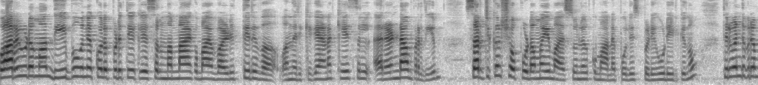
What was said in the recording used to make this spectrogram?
ക്വാറി ഉടമ ദീപുവിനെ കൊലപ്പെടുത്തിയ കേസിൽ നിർണായകമായ വഴിത്തിരിവ് വന്നിരിക്കുകയാണ്. കേസിൽ രണ്ടാം പ്രതിയും സർജിക്കൽ ഷോപ്പ് ഉടമയുമായ സുനിൽകുമാറിനെ പോലീസ് പിടികൂടിയിരിക്കുന്നു. തിരുവനന്തപുരം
